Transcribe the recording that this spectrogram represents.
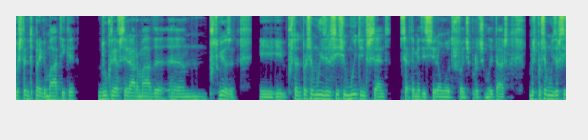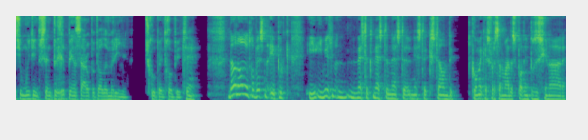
bastante pragmática do que deve ser a armada um, portuguesa. E, e portanto, pareceu-me um exercício muito interessante certamente existirão outros feitos por outros militares, mas pareceu um exercício muito interessante de repensar o papel da Marinha. Desculpa, interrompi. Sim. Não, não, não interrompeste. É porque, e, e, mesmo nesta, nesta, nesta, nesta questão de como é que as Forças Armadas podem posicionar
